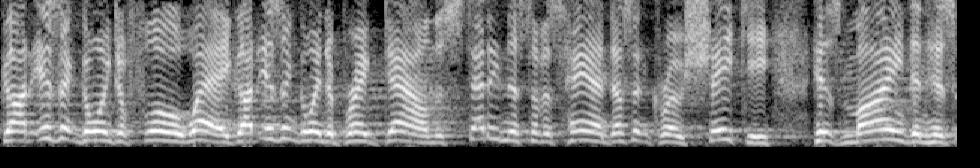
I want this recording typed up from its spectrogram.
God isn't going to flow away. God isn't going to break down. The steadiness of his hand doesn't grow shaky. His mind and his,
